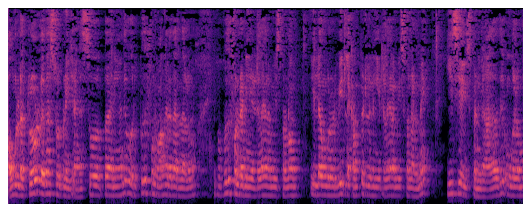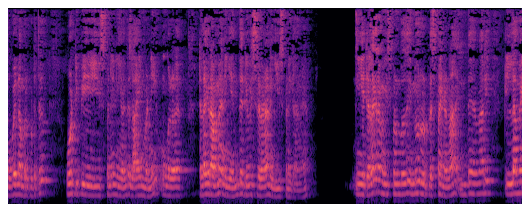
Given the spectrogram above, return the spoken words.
அவங்களோட க்ளோட்ல தான் ஸ்டோர் பண்ணிக்கிறாங்க. ஸோ இப்ப நீங்க வந்து ஒரு புது போன் வாங்குறதா இருந்தாலும் இப்ப புது போன்ல நீங்க டெலகிராம் யூஸ் பண்ணணும் இல்ல உங்களோட வீட்டில் கம்ப்யூட்டர்ல நீங்க டெலகிராம் யூஸ் பண்ணாலுமே ஈஸியா யூஸ் பண்ணிக்கலாம். அதாவது உங்களோட மொபைல் நம்பர் கொடுத்து ஓடிபி யூஸ் பண்ணி நீங்க வந்து லாகின் பண்ணி உங்களோட டெலிகிராம நீங்க எந்த டிவைஸ்ல வேணா நீங்க யூஸ் பண்ணிக்கலாங்க. நீங்க டெலிகிராம் யூஸ் பண்ணும்போது இன்னொரு ஒரு ப்ளஸ் பாயிண்ட் இந்த மாதிரி எல்லாமே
